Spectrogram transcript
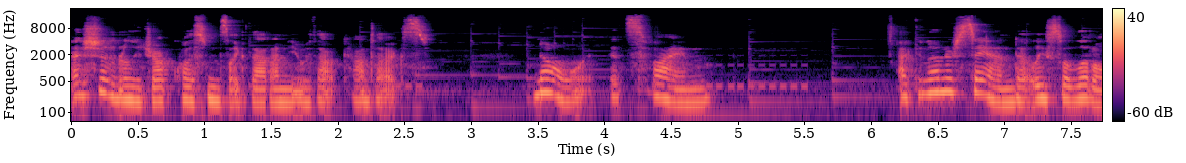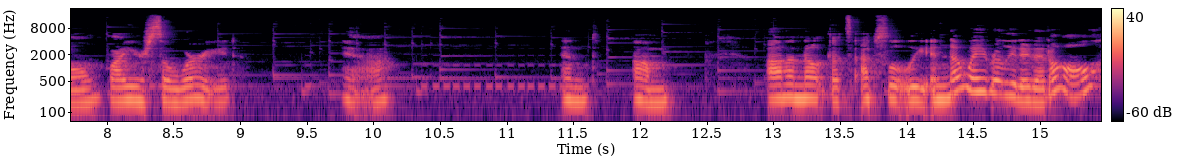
I shouldn't really drop questions like that on you without context. No, it's fine. I can understand, at least a little, why you're so worried. Yeah. And, um, on a note that's absolutely in no way related at all,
